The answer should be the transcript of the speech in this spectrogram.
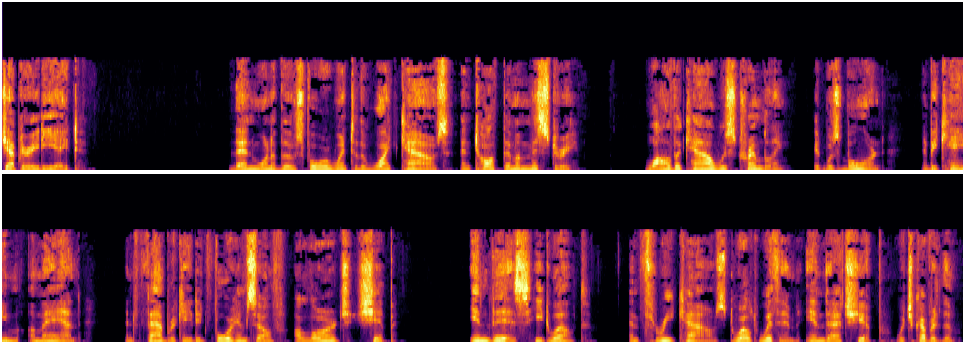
Chapter 88 Then one of those four went to the white cows and taught them a mystery. While the cow was trembling, it was born and became a man, and fabricated for himself a large ship. In this he dwelt, and three cows dwelt with him in that ship which covered them.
